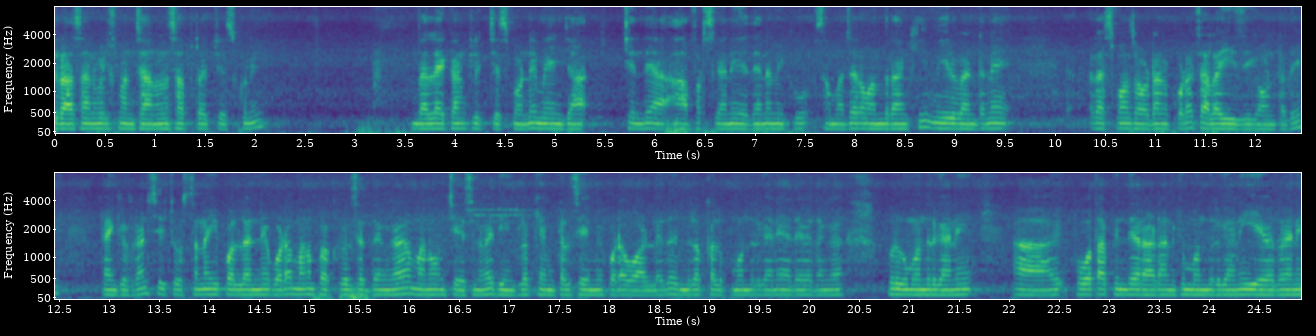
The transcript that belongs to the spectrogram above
గ్రాస్ అండ్ విల్స్ మన ఛానల్ని సబ్స్క్రైబ్ చేసుకుని బెల్ ఐకాన్ క్లిక్ చేసుకోండి. మేము జా చెందే ఆఫర్స్ కానీ ఏదైనా మీకు సమాచారం అందడానికి మీరు వెంటనే రెస్పాన్స్ అవ్వడానికి కూడా చాలా ఈజీగా ఉంటుంది. థ్యాంక్ యూ ఫ్రెండ్స్ ఇవి చూస్తున్న ఈ పళ్ళన్నీ కూడా మనం ప్రకృతి సిద్ధంగా మనం చేసినవే. దీంట్లో కెమికల్స్ ఏమీ కూడా వాడలేదు. ఇందులో కలుపు మందులు కానీ అదేవిధంగా పురుగు మందులు కానీ పూత పిందే రావడానికి మందులు కానీ ఏ విధమైన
